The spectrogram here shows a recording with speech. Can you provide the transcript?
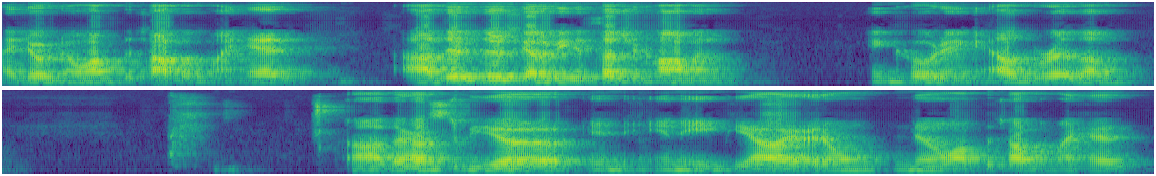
I don't know off the top of my head. Uh, there, there's got to be. It's such a common encoding algorithm. Uh, there has to be a an, an API. I don't know off the top of my head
